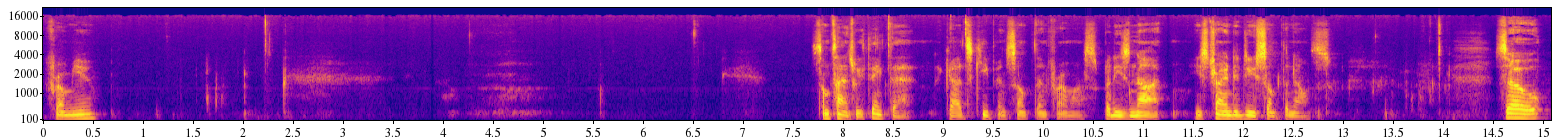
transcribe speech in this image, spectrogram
from you? Sometimes we think that God's keeping something from us, but He's not. He's trying to do something else. So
